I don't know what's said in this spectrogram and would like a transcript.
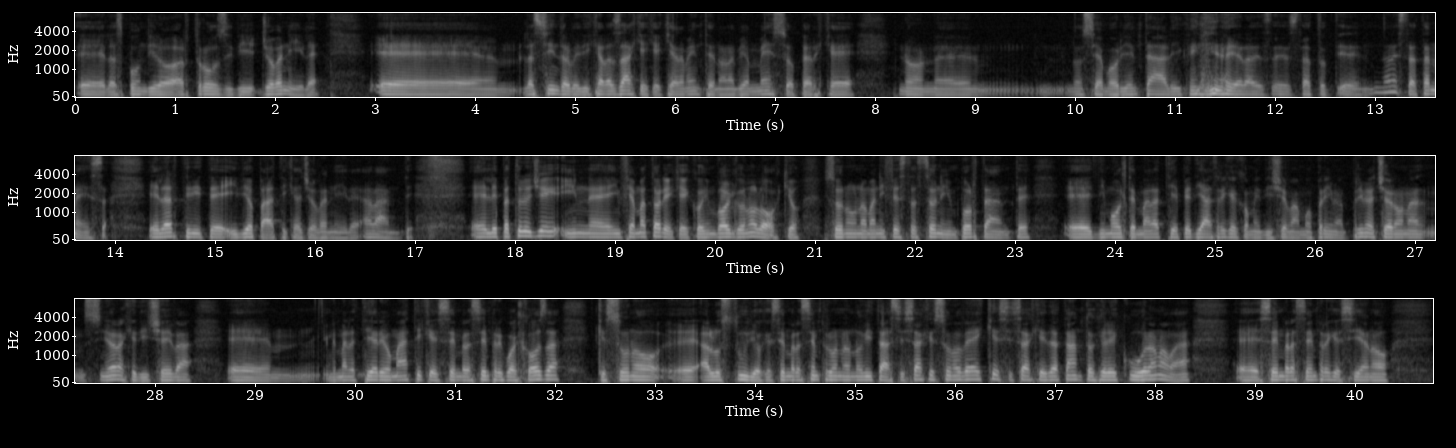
eh, spondiloartrosi di giovanile, eh, la sindrome di Kawasaki che chiaramente non abbiamo messo perché non, eh, non, siamo orientali, quindi è stato, eh, non è stata messa, e l'artrite idiopatica giovanile. Avanti. Eh, le patologie in, eh, infiammatorie che coinvolgono l'occhio sono una manifestazione importante eh, di molte malattie pediatriche, come dicevamo prima. Prima c'era una signora che diceva ehm, le malattie reumatiche sembra sempre qualcosa che sono eh, allo studio, che sembra sempre una novità. Si sa che sono vecchie, si sa che è da tanto che le curano, ma eh, sembra sempre che siano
